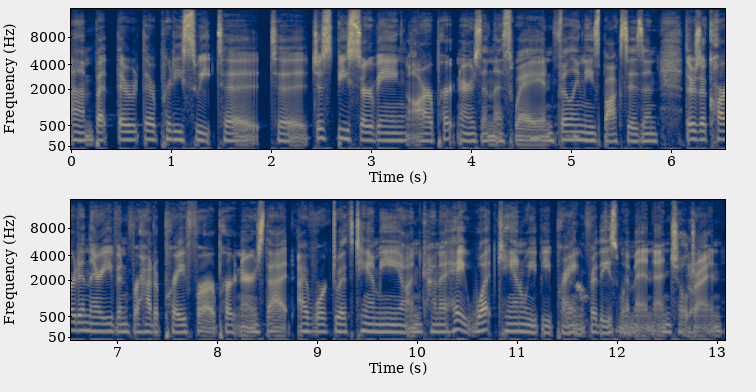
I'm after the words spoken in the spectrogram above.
um, but they're they're pretty sweet to to just be serving our partners in this way and filling these boxes. And there's a card in there even for how to pray for our partners that I've worked with Tammy on kind of, hey, what can we be praying for these women and children?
